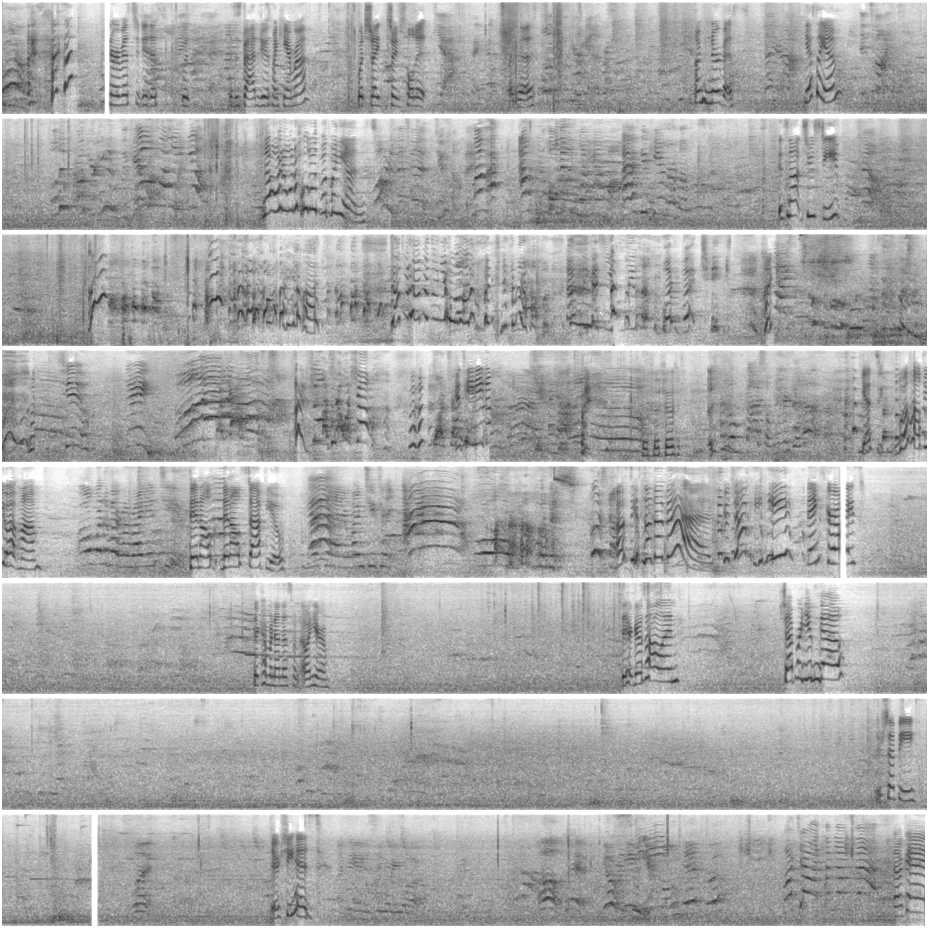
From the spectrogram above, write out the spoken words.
Nervous to do this with, is this bad to do with my camera? What should I, should I just hold it Yeah. Okay. like this? Hold it with your hands. I'm nervous. No, you're not. Yes, I am. It's fine. Hold it with both your hands. The camera. No, I don't want to hold it with both my hands. Why? That's gonna do something. Mom, I, I'll Hold it with one hand, Mom. I have your camera, Mom. It's not too steep. No. oh my god! That's what happens when you hold on to one camera. That's because you only have one butt cheek. Like, Two, three. Watch out! Watch out! Watch out! is he need Oh gosh, I'll never get up. Yes, we'll help you up, Mom. Oh, what if I run right into you? Then I'll then I'll stop you. Okay, one, two, three. Ah! Oh, Oh, see, it's not that bad. Good job, hee hee. Thanks, guys. They're coming down this one. Oh, I hear them. There goes Holland. Shepherd, you can go. There's Sheppy. What? There she is. I can't even see where you are. Oh, there. Yo, are you your phone dead, bro? Watch out! I come down fast. Okay.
